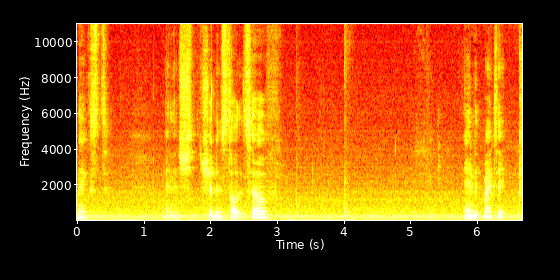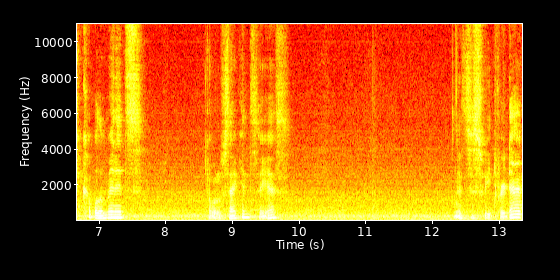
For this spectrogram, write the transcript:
next and it sh should install itself. And it might take a couple of minutes a couple of seconds I guess Let's just wait for that.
